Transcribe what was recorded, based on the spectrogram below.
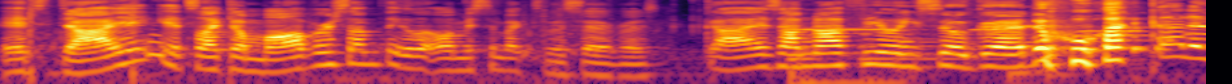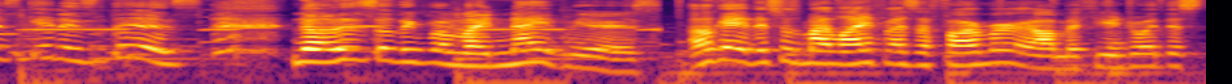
It's dying? It's like a mob or something? Let me send back to the servers. Guys, I'm not feeling so good. what kind of skin is this? No, this is something from my nightmares. Okay, this was my life as a farmer. Um, if you enjoyed this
